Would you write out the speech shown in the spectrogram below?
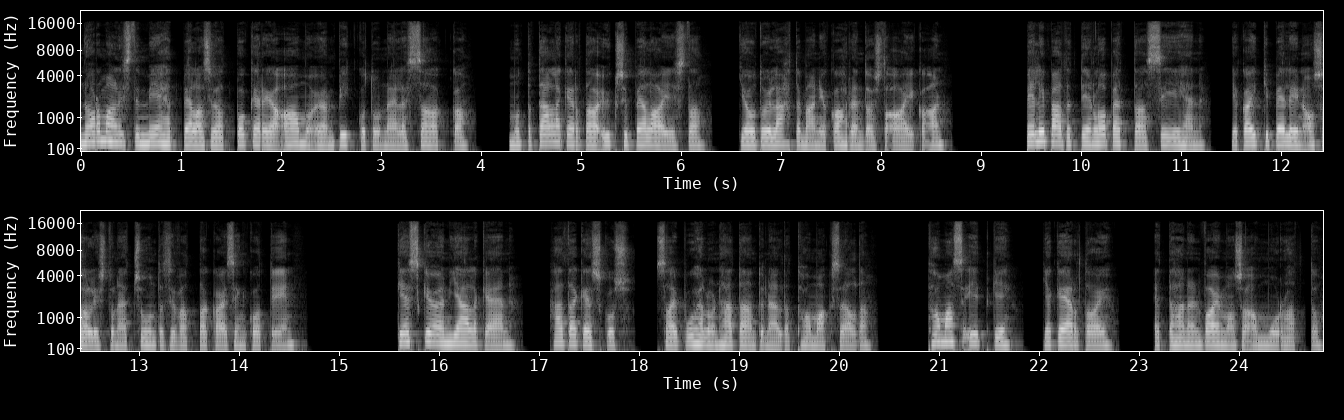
Normaalisti miehet pelasivat pokeria aamuyön pikkutunneille saakka, mutta tällä kertaa yksi pelaajista joutui lähtemään jo 12 aikaan. Peli päätettiin lopettaa siihen, ja kaikki pelin osallistuneet suuntasivat takaisin kotiin. Keskiyön jälkeen hätäkeskus sai puhelun hätääntyneeltä Thomakselta. Thomas itki ja kertoi, että hänen vaimonsa on murhattu.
